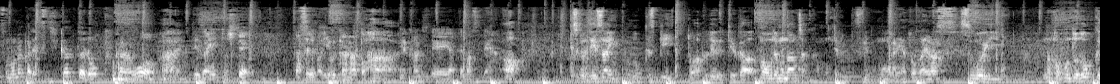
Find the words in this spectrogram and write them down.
その中で培ったロック感を、はい。デザインとして出せれば良いかなとはい。いう感じでやってますね、あ確かにデザインとロックスピリットあふれるっていうかまあ俺も何着か持ってるんですけども。ありがとうございます。すごいなんか本当ロック好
